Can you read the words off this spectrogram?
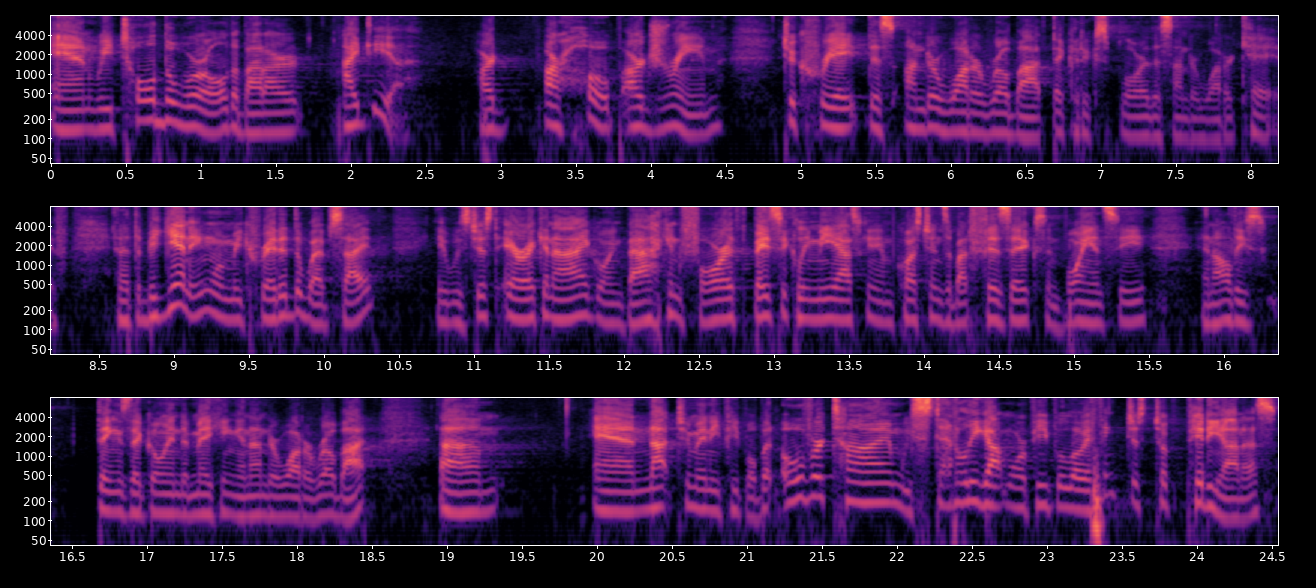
and we told the world about our idea, our, our hope, our dream to create this underwater robot that could explore this underwater cave. And at the beginning, when we created the website, it was just Eric and I going back and forth, basically me asking him questions about physics and buoyancy and all these things that go into making an underwater robot. Um, and not too many people. But over time, we steadily got more people who I think just took pity on us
